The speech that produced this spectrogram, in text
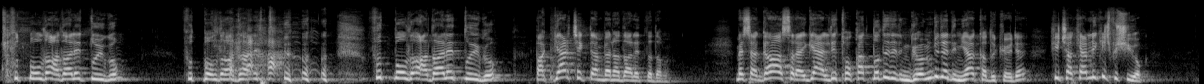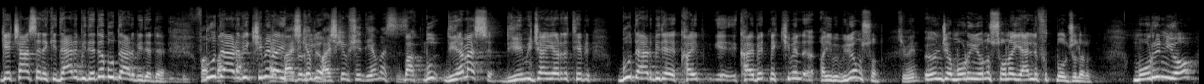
Futbolda adalet duygum. Futbolda adalet Futbolda adalet duygum. Bak gerçekten ben adaletli adamım. Mesela Galatasaray geldi tokatladı dedim gömdü dedim ya Kadıköy'de. Hiç hakemlik hiçbir şey yok. Geçen seneki derbide de bu derbide de. Bu Bak- derbi kimin bak- ayıbıdır başka, biliyor musun? Başka bir şey diyemezsin. Bak bu diyemezsin. Diyemeyeceğin yerde tebrik. Bu derbide kayıp, e, kaybetmek kimin ayıbı biliyor musun? Kimin? Önce Mourinho'nun sonra yerli futbolcuların. Mourinho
